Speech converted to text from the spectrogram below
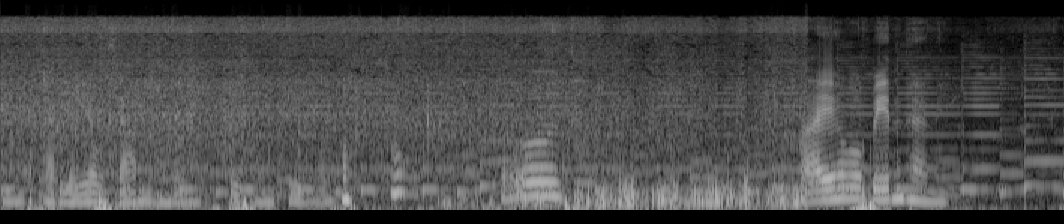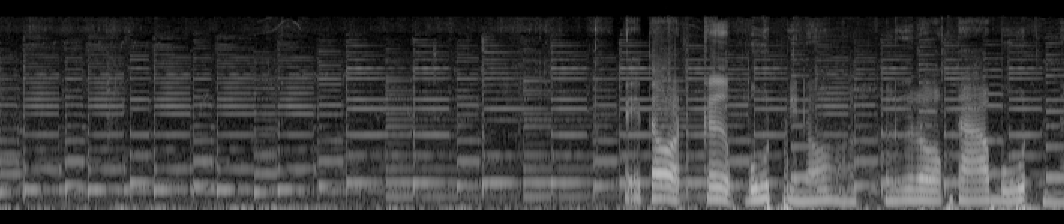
อืมพัดเลี้ยวซ้ำเลยปลูกมันเกี่ยวเอ้ย ไปเขาบ่เป็นฮะนี่ไปทอดเกิบบูทพี่น้องหรือรองเท้าบูทน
